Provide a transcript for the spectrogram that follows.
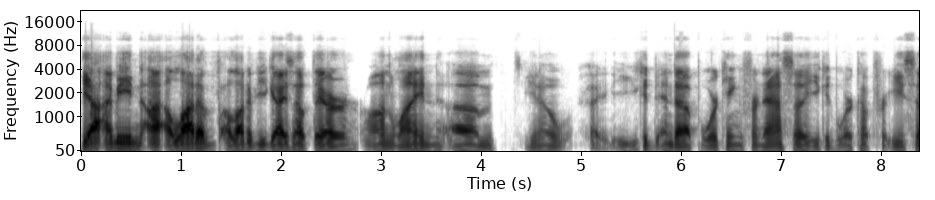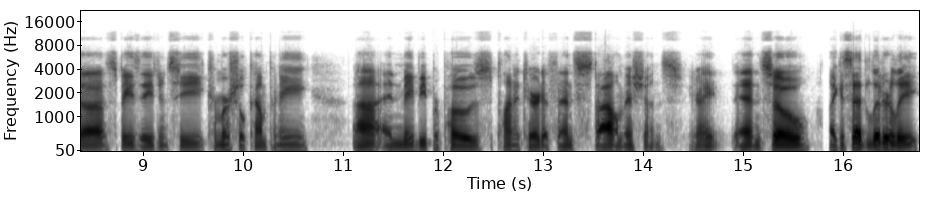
Yeah, I mean, a lot of a lot of you guys out there online, um, you know, you could end up working for NASA. You could work up for ESA, space agency, commercial company uh, and maybe propose planetary defense style missions, right? And so, like I said, literally,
